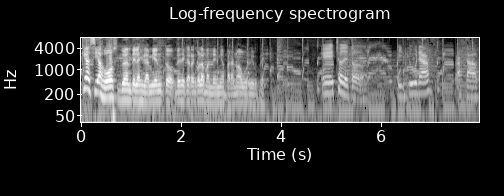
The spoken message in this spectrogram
¿qué hacías vos durante el aislamiento desde que arrancó la pandemia para no aburrirte? He hecho de todo. Pintura, hasta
